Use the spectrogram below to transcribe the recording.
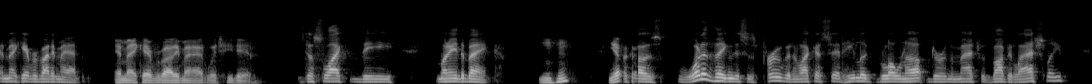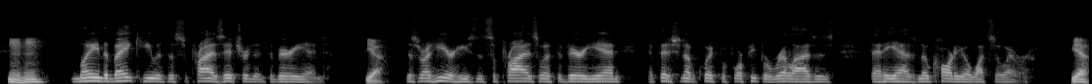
and make everybody mad, and make everybody mad which he did just like the Money in the Bank. mm-hmm. yep Because one of the things this has proven, and like I said, he looked blown up during the match with Bobby Lashley. mm-hmm. Money in the Bank, he was the surprise entrant at the very end. yeah This right here, he's the surprise one at the very end and finishing up quick before people realizes that he has no cardio whatsoever. yeah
